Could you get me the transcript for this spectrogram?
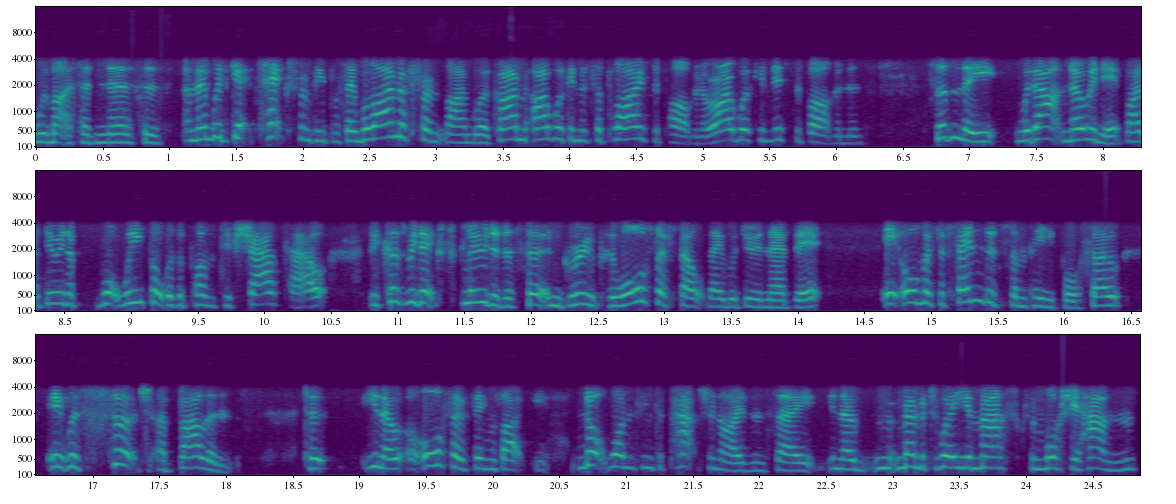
we might have said nurses, and then we'd get texts from people saying, "Well, I'm a frontline worker. I'm, I work in the supplies department, or I work in this department." And suddenly, without knowing it, by doing a, what we thought was a positive shout out, because we'd excluded a certain group who also felt they were doing their bit, it almost offended some people. So it was such a balance to you know, also things like not wanting to patronise and say, you know, remember to wear your masks and wash your hands.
